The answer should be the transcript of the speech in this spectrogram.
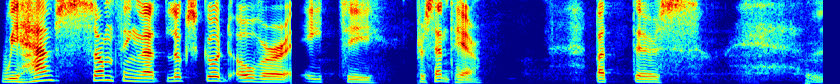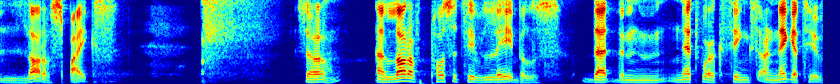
we have something that looks good over 80% here. But there's a lot of spikes. So a lot of positive labels that the network thinks are negative.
